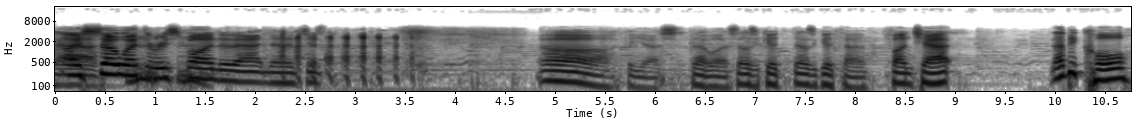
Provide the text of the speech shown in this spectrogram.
I Uh, so went to respond to that, and then it just. Oh, but yes, that was that was a good that was a good time. Fun chat. That'd be cool.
